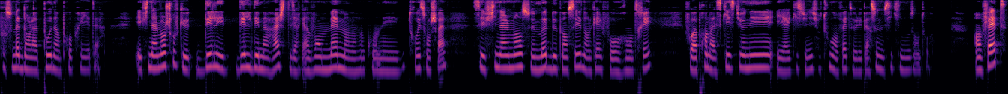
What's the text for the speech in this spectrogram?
pour se mettre dans la peau d'un propriétaire. Et finalement, je trouve que dès, les, dès le démarrage, c'est-à-dire qu'avant même hein, qu'on ait trouvé son cheval, c'est finalement ce mode de pensée dans lequel il faut rentrer. Faut apprendre à se questionner et à questionner surtout, en fait, les personnes aussi qui nous entourent. En fait,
